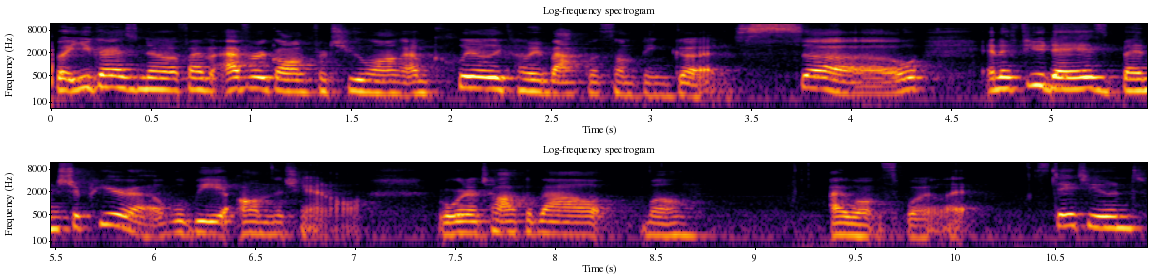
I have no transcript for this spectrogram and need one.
But you guys know if I'm ever gone for too long, I'm clearly coming back with something good. So, in a few days, Ben Shapiro will be on the channel. We're going to talk about, well, I won't spoil it. Stay tuned.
